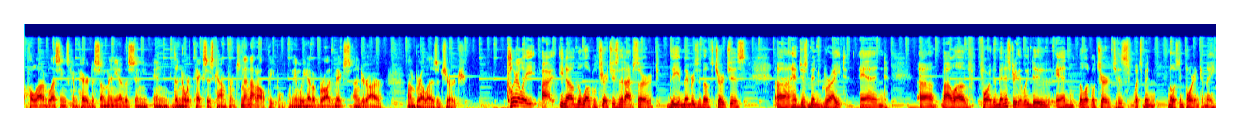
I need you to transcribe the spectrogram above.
a whole lot of blessings compared to so many of us in, in the North Texas Conference. Now, not all people. I mean, we have a broad mix under our umbrella as a church. Clearly, uh, you know, the local churches that I've served, the members of those churches uh, have just been great. And uh, my love for the ministry that we do in the local church is what's been most important to me.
